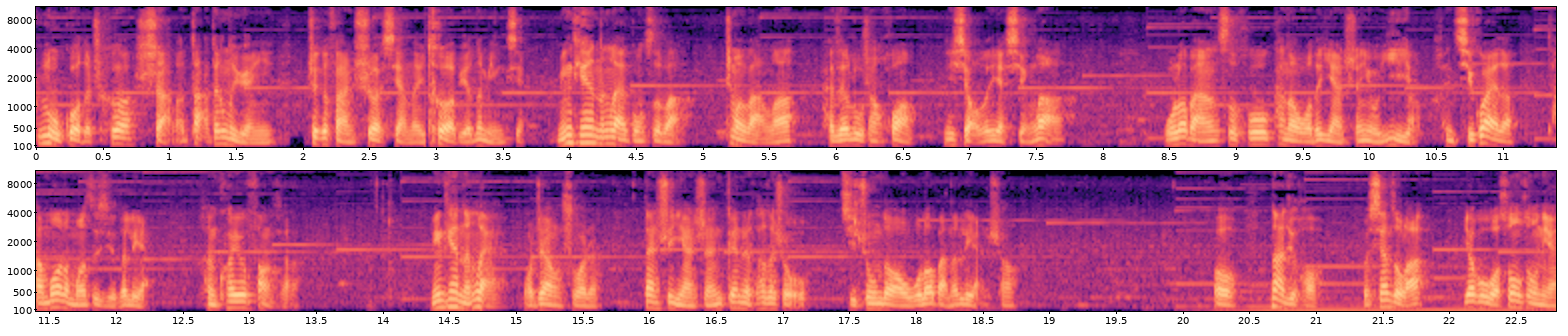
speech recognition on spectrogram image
路过的车闪了大灯的原因，这个反射显得特别的明显。明天能来公司吧？这么晚了还在路上晃，你小子也行了。吴老板似乎看到我的眼神有异样，很奇怪的，他摸了摸自己的脸，很快又放下了。明天能来，我这样说着，但是眼神跟着他的手集中到吴老板的脸上。哦，那就好，我先走了，要不我送送你。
